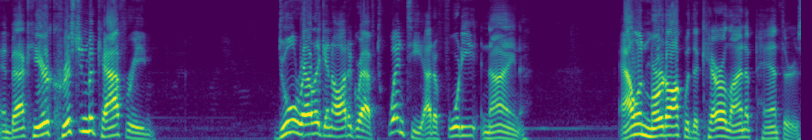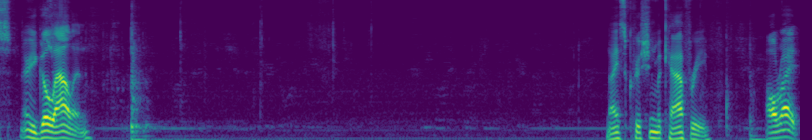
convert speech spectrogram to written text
And back here, Christian McCaffrey. Dual relic and autograph, 20 out of 49. Alan Murdoch with the Carolina Panthers. There you go, Alan. Nice Christian McCaffrey. All right.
